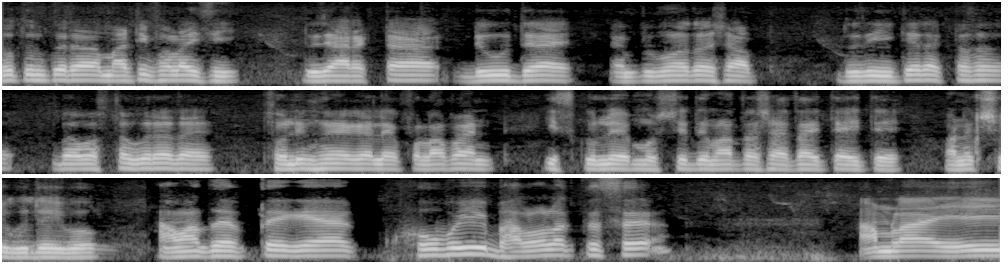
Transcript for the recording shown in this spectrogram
নতুন করে মাটি ফেলাইছি। যদি আরেকটা ডিউ দেয়, এমপি মহোদয় সাহেব যদি ইটের একটা ব্যবস্থা করে দেয় সোলিং হয়ে গেলে ফলাফাইন স্কুলে, মসজিদে, মাদ্রাসায়, তাইতে, আইতে অনেক সুবিধা হইব। আমাদের থেকে খুবই ভালো লাগতেছে। আমরা এই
